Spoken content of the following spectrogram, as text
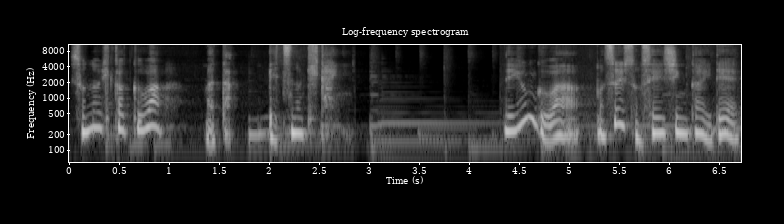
その比較はまた別の機会に。でユングは、まあ、スイスの精神科医で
